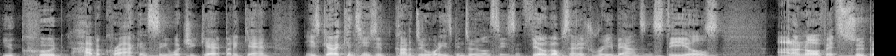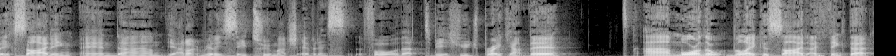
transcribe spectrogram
you could have a crack and see what you get. But again, he's going to continue to kind of do what he's been doing all season field goal percentage, rebounds, and steals. I don't know if it's super exciting, and um, yeah, I don't really see too much evidence for that to be a huge breakout there. Um, more on the, the Lakers side, I think that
